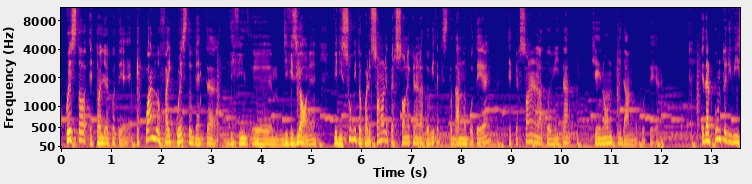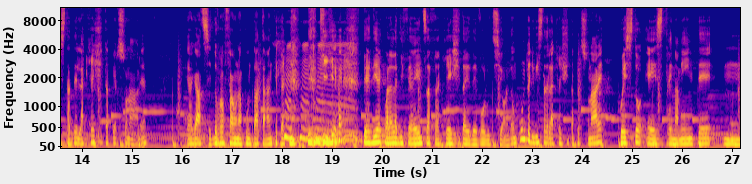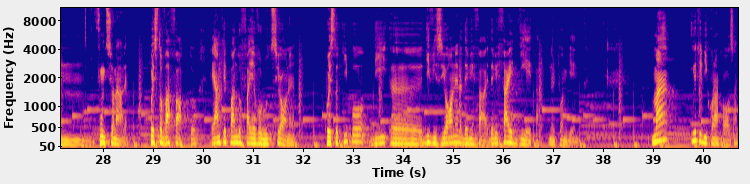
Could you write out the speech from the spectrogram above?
Questo è togliere potere. E quando fai questa netta divi- eh, divisione vedi subito quali sono le persone che nella tua vita ti dando potere e persone nella tua vita che non ti danno potere. E dal punto di vista della crescita personale ragazzi, dovrò fare una puntata anche per, per, dire, per, dire, qual è la differenza fra crescita ed evoluzione. Da un punto di vista della crescita personale, questo è estremamente mm, funzionale. Questo va fatto e anche quando fai evoluzione, questo tipo di eh, divisione la devi fare. Devi fare dieta nel tuo ambiente. Ma io ti dico una cosa,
